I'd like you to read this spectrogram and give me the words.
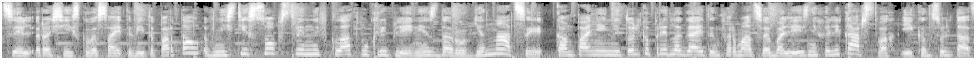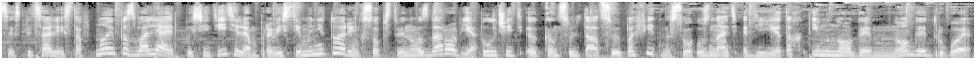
Цель российского сайта Вита Портал – внести собственный вклад в укрепление здоровья нации. Компания не только предлагает информацию о болезнях и лекарствах и консультации специалистов, но и позволяет посетителям провести мониторинг собственного здоровья, получить э, консультацию по фитнесу, узнать о диетах и многое-многое другое.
